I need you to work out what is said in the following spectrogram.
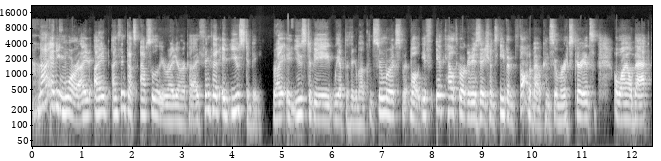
um, not anymore. I, I I think that's absolutely right, Erica. I think that it used to be right? It used to be we have to think about consumer experience. Well, if if healthcare organizations even thought about consumer experience a while back,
